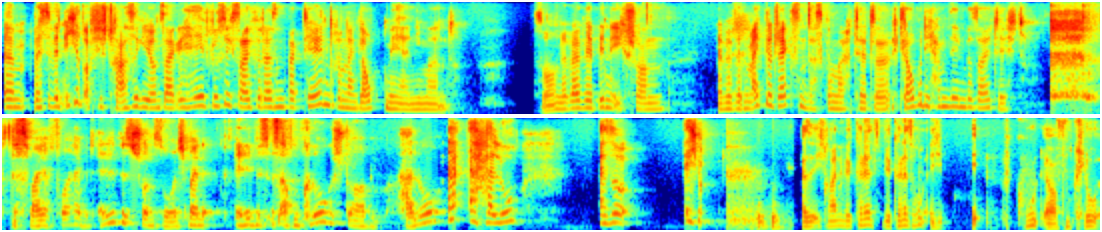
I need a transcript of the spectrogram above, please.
Ähm, weißt du, wenn ich jetzt auf die Straße gehe und sage, hey, Flüssigseife, da sind Bakterien drin, dann glaubt mir ja niemand. So, ne, weil wer bin ich schon? Aber wenn Michael Jackson das gemacht hätte, ich glaube, die haben den beseitigt. Das war ja vorher mit Elvis schon so. Ich meine, Elvis ist auf dem Klo gestorben. Hallo? Ah, ah, hallo? Also, ich. Also ich meine, wir können jetzt, wir können jetzt rum. Ich, ich, gut, auf dem Klo,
